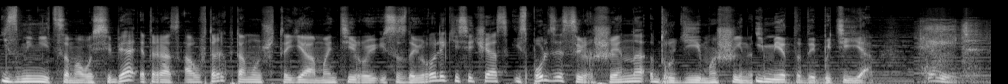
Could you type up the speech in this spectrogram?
изменить самого себя, это раз, а во-вторых, потому что я монтирую и создаю ролики сейчас, используя совершенно другие машины и методы бытия. Hate.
